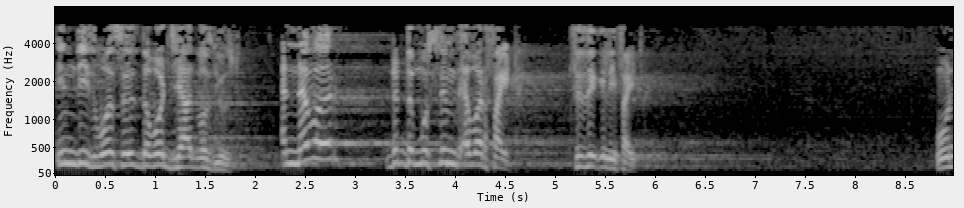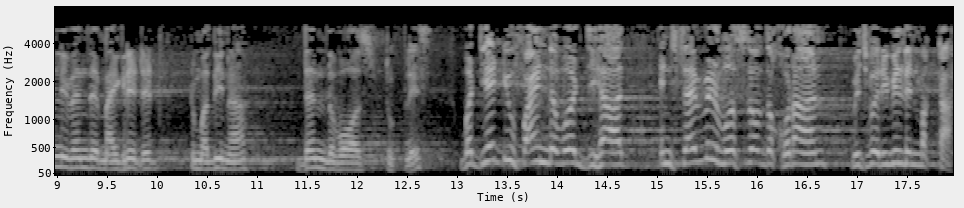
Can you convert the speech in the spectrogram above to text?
in these verses the word jihad was used. And never did the Muslims ever fight, physically fight. Only when they migrated to Medina, then the wars took place. But yet you find the word jihad in several verses of the Quran which were revealed in Makkah.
